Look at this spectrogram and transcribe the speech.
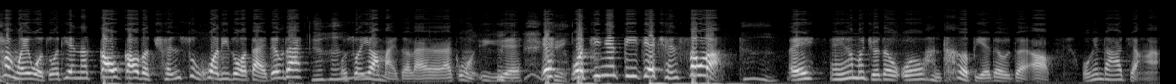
创维我昨天呢高高的全数获利落袋，对不对？我说要买的来来来跟我预约，哎，我今天第一节全收了。哎哎，他们觉得我很特别，对不对啊？我跟大家讲啊，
